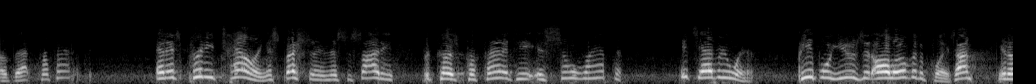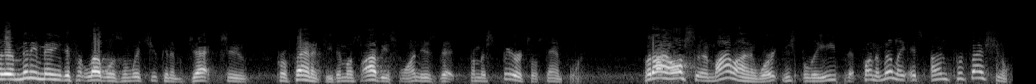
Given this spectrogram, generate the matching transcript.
of that profanity. And it's pretty telling, especially in this society, because profanity is so rampant. It's everywhere. People use it all over the place. I'm, you know, there are many, many different levels in which you can object to profanity. The most obvious one is that from a spiritual standpoint. But I also, in my line of work, just believe that fundamentally it's unprofessional.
